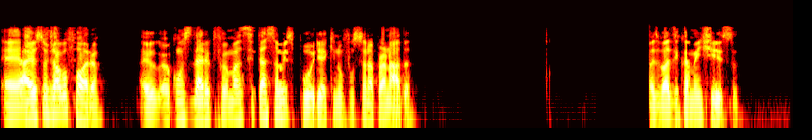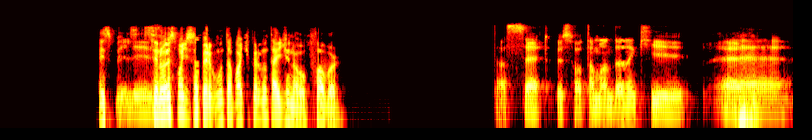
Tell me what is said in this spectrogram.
É, aí eu só jogo fora. Eu, eu, considero que foi uma citação espúria que não funciona para nada. Mas basicamente isso. Beleza. Se não responde essa pergunta, pode perguntar aí de novo, por favor. Tá certo. O pessoal tá mandando aqui. É... Uhum.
